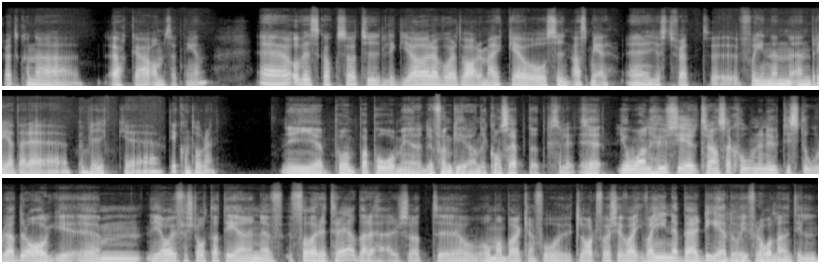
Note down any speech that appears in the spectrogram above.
för att kunna öka omsättningen. Eh, och vi ska också tydliggöra vårt varumärke och synas mer. Eh, just för att eh, få in en, en bredare publik till kontoren. Ni pumpar på med det fungerande konceptet. Absolut. Eh, Johan, hur ser transaktionen ut i stora drag? Eh, jag har ju förstått att det är en företrädare här. Så att, eh, om man bara kan få klart för sig, vad, vad innebär det då i förhållande till en,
